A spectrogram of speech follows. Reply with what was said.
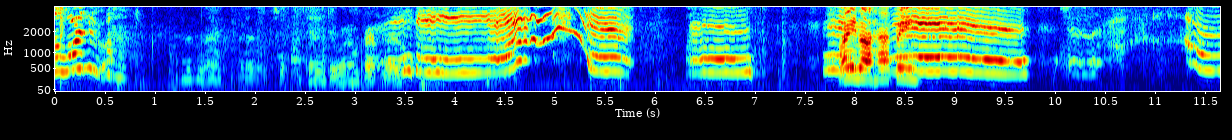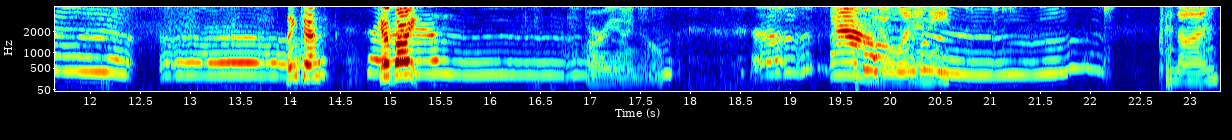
Layla, why'd you? That was an accident. She didn't do it on purpose. Are you not happy? Lincoln, get a bite. Sorry, I know. You don't want any? None.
